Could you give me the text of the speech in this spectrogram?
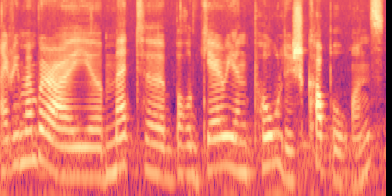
I remember I uh, met a Bulgarian Polish couple once.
